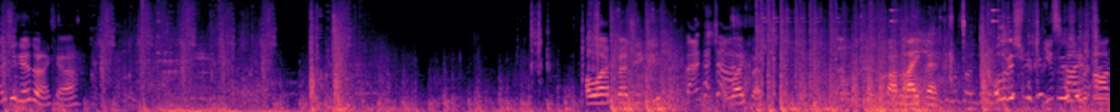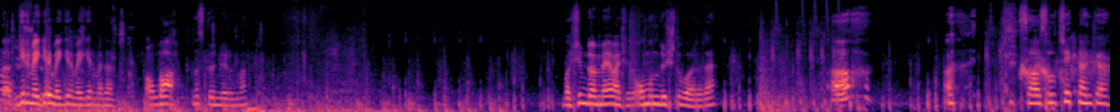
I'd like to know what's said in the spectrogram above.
Bence geri dönek ya. Allahu Ekber diye gireyim mi? Ben kaçar. Allahu Ekber. Yukarıdan. Like ver. Oğlum hiç hiçbir şey düştü. Girme girme girme girmeden. Allah nasıl dönüyorum lan? Başım dönmeye başladı. Omun düştü bu arada. Ah. Sağ sol çek kanka.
